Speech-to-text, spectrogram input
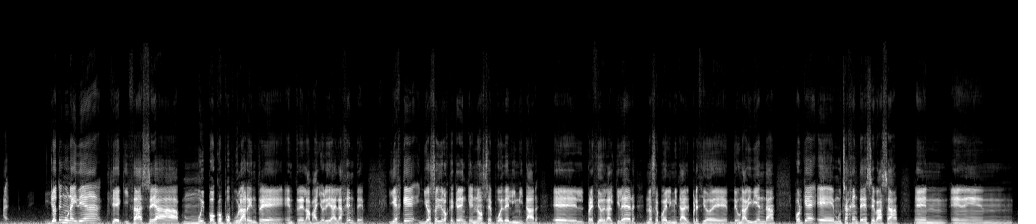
yo tengo una idea que quizás sea muy poco popular entre, entre la mayoría de la gente. Y es que yo soy de los que creen que no se puede limitar el precio del alquiler, no se puede limitar el precio de, una vivienda, porque eh, mucha gente se basa en, en,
